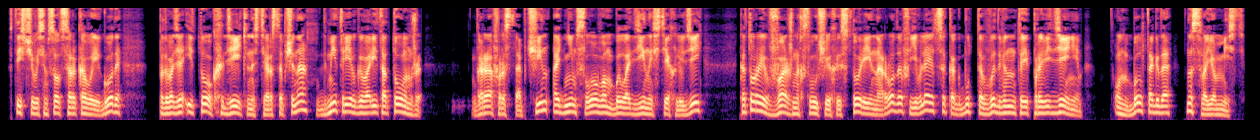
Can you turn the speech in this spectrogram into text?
В 1840-е годы, подводя итог деятельности Растопчина, Дмитриев говорит о том же. Граф Растопчин, одним словом, был один из тех людей, которые в важных случаях истории народов являются как будто выдвинутые провидением. Он был тогда на своем месте.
